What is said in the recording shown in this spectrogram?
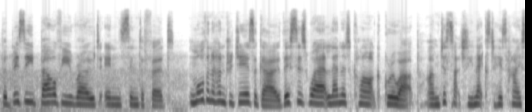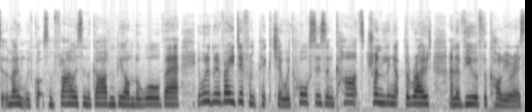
The busy Bellevue Road in Cinderford more than 100 years ago, this is where Leonard Clark grew up. I'm just actually next to his house at the moment. We've got some flowers in the garden beyond the wall there. It would have been a very different picture with horses and carts trundling up the road and a view of the collieries.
